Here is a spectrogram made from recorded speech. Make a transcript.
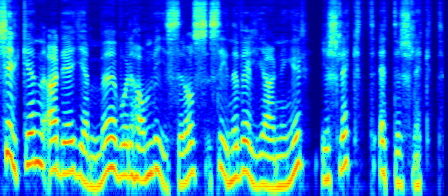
Kirken er det hjemmet hvor han viser oss sine velgjerninger i slekt etter slekt.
